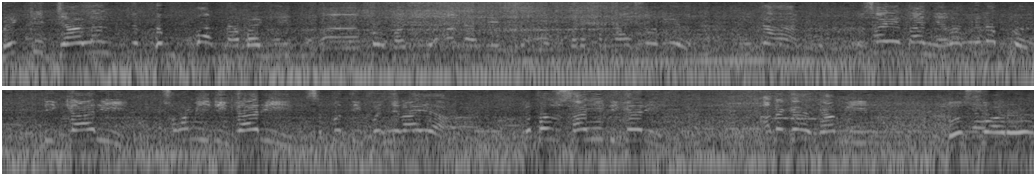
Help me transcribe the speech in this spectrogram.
Mereka jalan ke tempat nak bagi uh, apa bagi anak dia uh, kepada pengasuh dia. Ditahan. So, saya tanyalah kenapa digari? Suami digari seperti penyeraya lepas tu saya digari. Adakah kami bersuara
